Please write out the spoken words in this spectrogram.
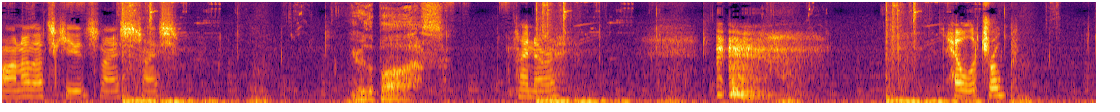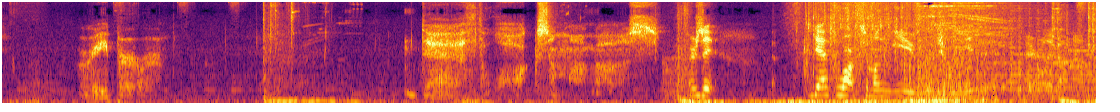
Oh no, that's cute. It's nice, it's nice. You're the boss. I know, right? Heliotrope. Reaper. Death walks among us. Or is it Death walks among you? Which is it? I really don't know.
